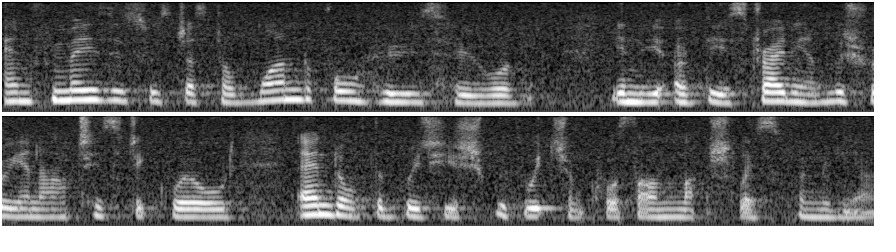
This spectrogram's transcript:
and for me, this was just a wonderful who's who of, the, of the Australian literary and artistic world and of the British, with which, of course, I'm much less familiar.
